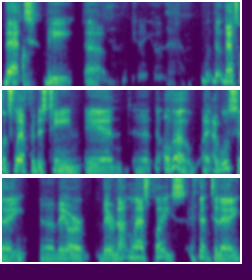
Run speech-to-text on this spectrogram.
that the uh, that's what's left for this team. And uh, although I, I, will say uh, they are they are not in last place today,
